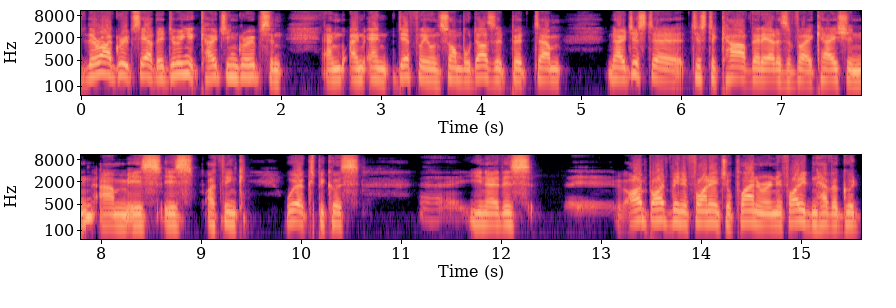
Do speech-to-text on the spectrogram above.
there are groups out there doing it, coaching groups, and and and, and definitely Ensombl does it. But um, no, just to just to carve that out as a vocation um, is is I think works because uh, you know there's I've, I've been a financial planner, and if I didn't have a good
